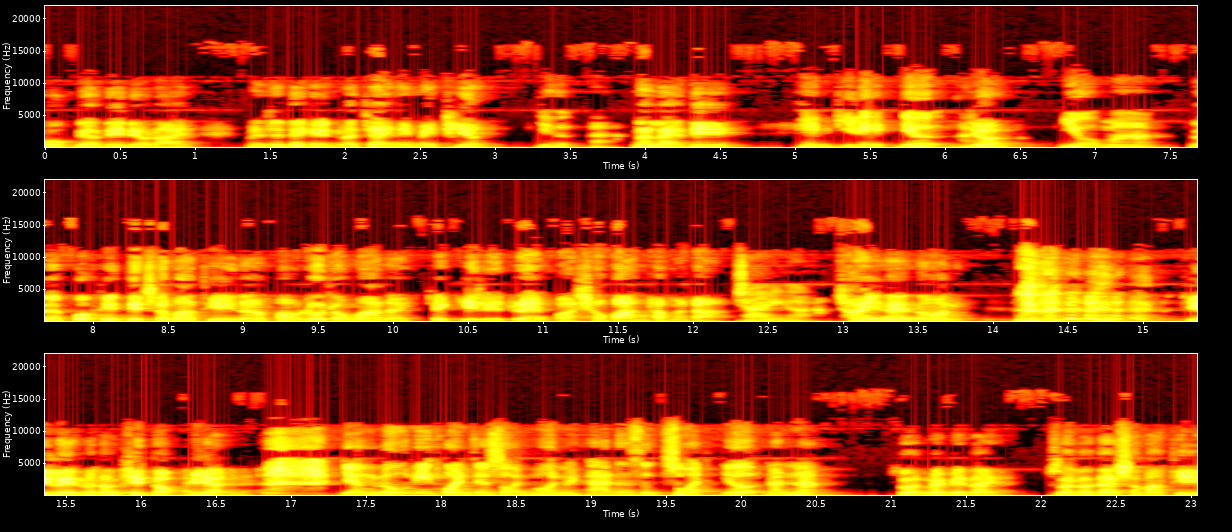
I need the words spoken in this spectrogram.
ทุกข์เดี๋ยวดีเดี๋ยวร้ายมันจะได้เห็นว่าใจนี้ไม่เที่ยง เยอะค่ะ นั่นแหละดี เห็นกิเลสเยอะเยอะ เยอะมาก แล้วพวกที่ติดสมาธินะพอหลุดออกมานะจะกิเลสแรงกว่าชาวบ้านธรรมดา ใช่ค่ะ ใช่แน่นอน กิเลสมันต้องคิดดอกเบี้ย อย่างลูกนี่ควรจะสวดมนต์ไหมคะรู้สึกสวดเยอะนั่นหนักสวดไม่เป็นไรสวดแล้วได้สมาธิส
